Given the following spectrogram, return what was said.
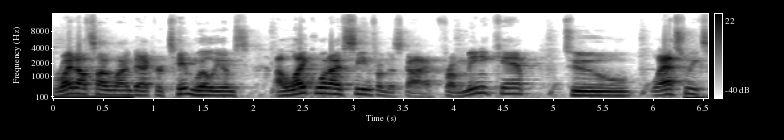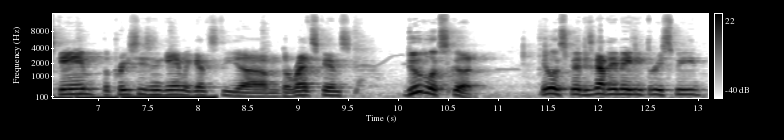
Right outside linebacker, Tim Williams. I like what I've seen from this guy. From minicamp to last week's game, the preseason game against the um, the Redskins, dude looks good. He looks good. He's got an 83 speed.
